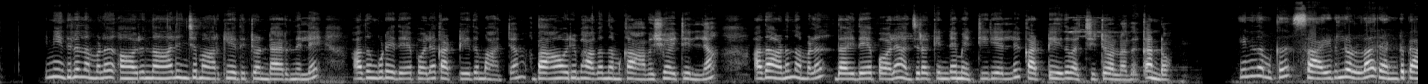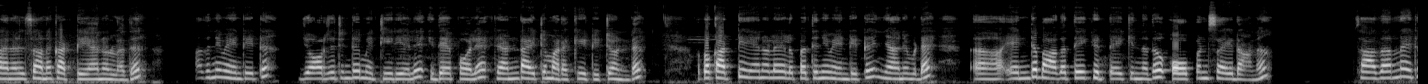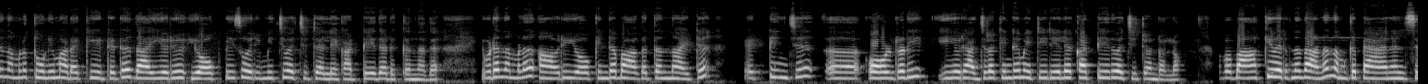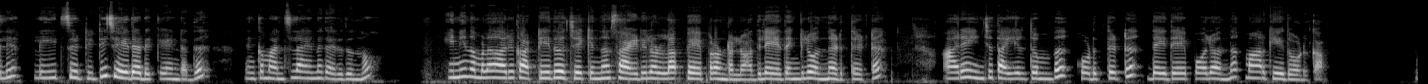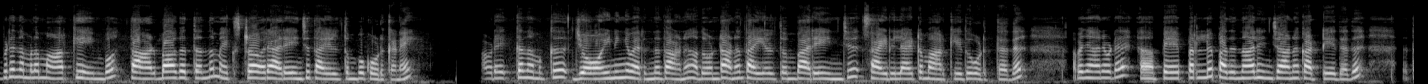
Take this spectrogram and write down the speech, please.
ഇനി ഇതിൽ നമ്മൾ ആ ഒരു നാലിഞ്ച് മാർക്ക് ചെയ്തിട്ടുണ്ടായിരുന്നില്ലേ അതും കൂടെ ഇതേപോലെ കട്ട് ചെയ്ത് മാറ്റാം. അപ്പോൾ ആ ഒരു ഭാഗം നമുക്ക് ആവശ്യമായിട്ടില്ല. അതാണ് നമ്മൾ ഇതേപോലെ അജ്രക്കിന്റെ മെറ്റീരിയലിൽ കട്ട് ചെയ്ത് വച്ചിട്ടുള്ളത്. കണ്ടോ? ഇനി നമുക്ക് സൈഡിലുള്ള രണ്ട് പാനൽസാണ് കട്ട് ചെയ്യാനുള്ളത്. അതിന് വേണ്ടിയിട്ട് ജോർജറ്റിന്റെ മെറ്റീരിയൽ ഇതേപോലെ രണ്ടായിട്ട് മടക്കി ഇട്ടിട്ടുണ്ട്. അപ്പോൾ കട്ട് ചെയ്യാനുള്ള എളുപ്പത്തിന് വേണ്ടിയിട്ട് ഞാനിവിടെ എന്റെ ഭാഗത്തേക്ക് ഇട്ടേക്കുന്നത് ഓപ്പൺ സൈഡാണ്. സാധാരണയായിട്ട് നമ്മൾ തുണി മടക്കി ഇട്ടിട്ട് ദാ ഈ ഒരു യോക്ക് പീസ് ഒരുമിച്ച് വെച്ചിട്ടല്ലേ കട്ട് ചെയ്തെടുക്കുന്നത്. ഇവിടെ നമ്മൾ ആ ഒരു യോക്കിന്റെ ഭാഗത്തുനിന്നായിട്ട് എട്ടിഞ്ച് ഓൾറെഡി ഈ ഒരു അജ്രക്കിന്റെ മെറ്റീരിയൽ കട്ട് ചെയ്ത് വെച്ചിട്ടുണ്ടല്ലോ. അപ്പോൾ ബാക്കി വരുന്നതാണ് നമുക്ക് പാനൽസിൽ പ്ലീറ്റ്സ് ഇട്ടിട്ട് ചെയ്തെടുക്കേണ്ടത്. നിങ്ങൾക്ക് മനസ്സിലായെന്ന് കരുതുന്നു. ഇനി നമ്മൾ ആ ഒരു കട്ട് ചെയ്ത് വെച്ചേക്കുന്ന സൈഡിലുള്ള പേപ്പർ ഉണ്ടല്ലോ അതിലേതെങ്കിലും ഒന്ന് എടുത്തിട്ട് അര ഇഞ്ച് തയ്യൽ തുമ്പ് കൊടുത്തിട്ട് ഇതേപോലെ ഒന്ന് മാർക്ക് ചെയ്ത് കൊടുക്കാം. ഇവിടെ നമ്മൾ മാർക്ക് ചെയ്യുമ്പോൾ താഴ്ഭാഗത്തുനിന്നും എക്സ്ട്രാ ഒരു അര ഇഞ്ച് തയ്യൽ തുമ്പ് കൊടുക്കണേ. അവിടെയൊക്കെ നമുക്ക് ജോയിനിങ് വരുന്നതാണ് അതുകൊണ്ടാണ് തയ്യൽ തുമ്പ് അര ഇഞ്ച് സൈഡിലായിട്ട് മാർക്ക് ചെയ്ത് കൊടുത്തത്. അപ്പോൾ ഞാനിവിടെ പേപ്പറിൽ പതിനാല് ഇഞ്ചാണ് കട്ട് ചെയ്തത്.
